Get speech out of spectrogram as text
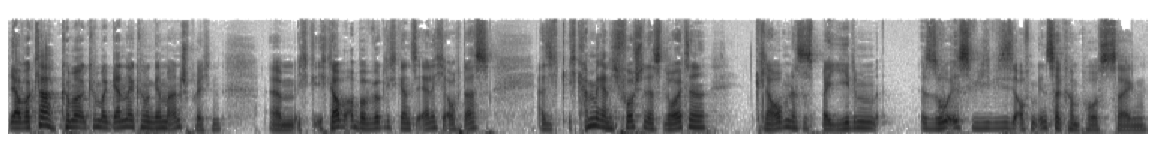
ja, aber klar, können wir, können wir gerne, können wir gerne mal ansprechen. Ähm, ich ich glaube aber wirklich ganz ehrlich auch das, also ich, ich kann mir gar nicht vorstellen, dass Leute glauben, dass es bei jedem so ist, wie, wie sie auf dem Instagram-Post zeigen.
